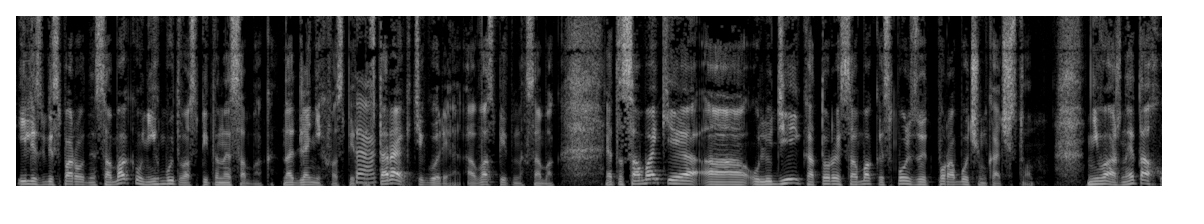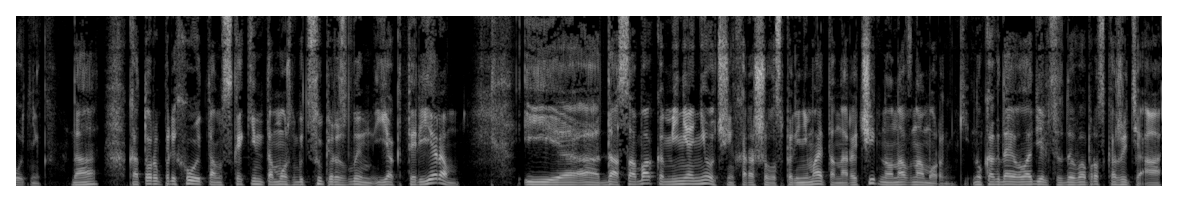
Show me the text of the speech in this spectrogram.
или с беспородной собакой, у них будет воспитанная собака. Да, для них воспитанная. Так. Вторая категория а, воспитанных собак. Это собаки а, у людей, которые собак используют по рабочим качествам. Неважно, это охотник, да, который приходит там с каким-то, может быть, супер злым яктерьером, и, а, да, собака меня не очень хорошо воспринимает, она рычит, но она в наморднике. Но когда я владельцу задаю вопрос, скажите, а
